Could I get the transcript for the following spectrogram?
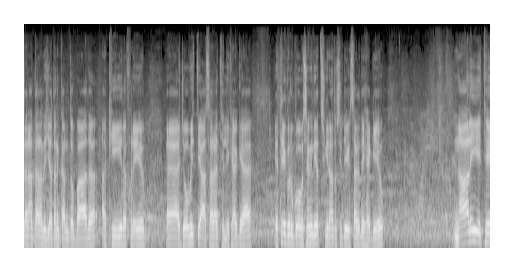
ਤਰ੍ਹਾਂ ਤਰ੍ਹਾਂ ਦੇ ਯਤਨ ਕਰਨ ਤੋਂ ਬਾਅਦ ਅਖੀਰ ਫਰੇਬ ਅ, ਜੋ ਵੀ ਇਤਿਹਾਸ ਸਾਰਾ ਇੱਥੇ ਲਿਖਿਆ ਗਿਆ ਹੈ। ਇੱਥੇ ਗੁਰੂ ਗੋਬਿੰਦ ਸਿੰਘ ਦੀਆਂ ਤਸਵੀਰਾਂ ਤੁਸੀਂ ਦੇਖ ਸਕਦੇ ਹੈਗੇ ਹੋ। ਨਾਲ ਹੀ ਇੱਥੇ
